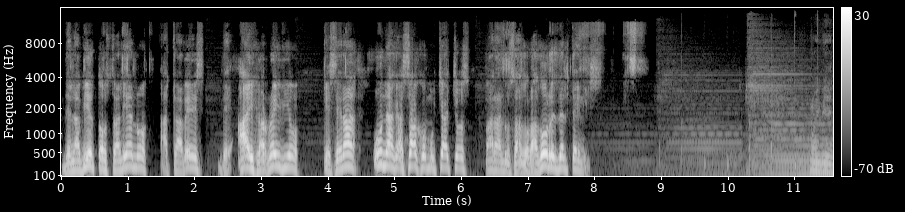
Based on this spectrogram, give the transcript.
del abierto australiano a través de iHeartRadio, que será un agasajo, muchachos, para los adoradores del tenis. Muy bien.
